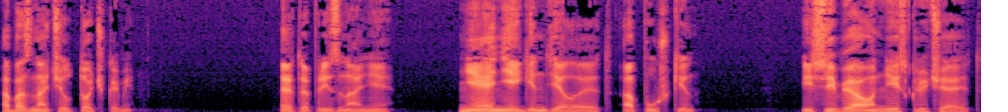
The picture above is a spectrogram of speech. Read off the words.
обозначил точками. Это признание не Онегин делает, а Пушкин. И себя он не исключает.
